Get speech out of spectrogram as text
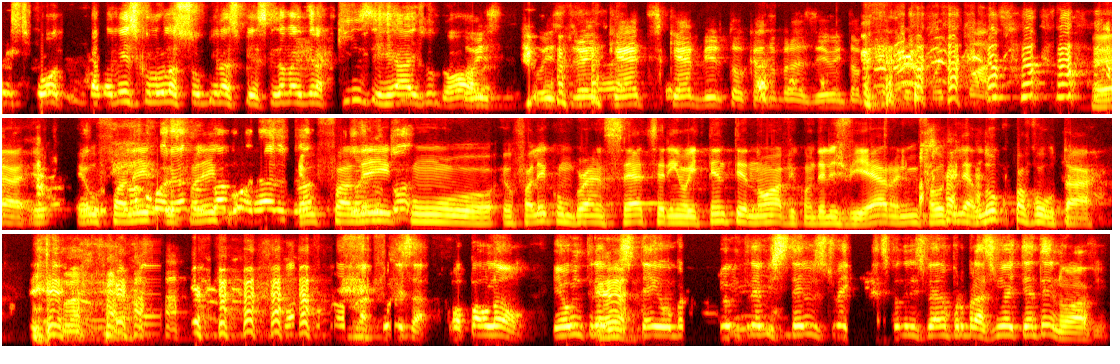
10 pontos. Cada vez que o Lula subir nas pesquisas, vai virar 15 reais o dólar. O, o Stray Cats quer vir tocar no Brasil, então. É, eu, eu falei, eu falei, eu falei com eu falei com o Brian Setzer em 89, quando eles vieram, ele me falou que ele é louco para voltar uma coisa, ô Paulão, eu entrevistei, é. o, eu entrevistei os Stray Cats quando eles vieram para o Brasil em 89.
